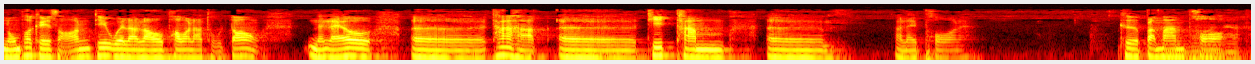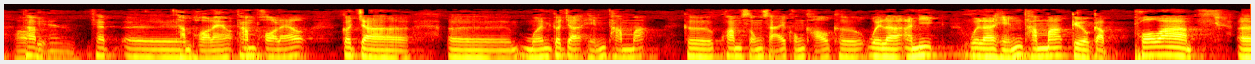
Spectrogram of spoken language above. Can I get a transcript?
หลวงพ่อเคยสอนที่เวลาเราภาวนาถูกต้องแล้วเอ่อถ้าหากเอ่อที่ทำเอ่ออะไรพอนะคือประมาณพอถ้าแค่เอ่อทำพอแล้วทำพอแล้วก็จะเอ่อเหมือนก็จะเห็นธรรมะ คือความสงสัยของเขาคือเวลาอันนี้เวลาเห็นธรรมะเกี่ยวกับ เพราะว่าเอ่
